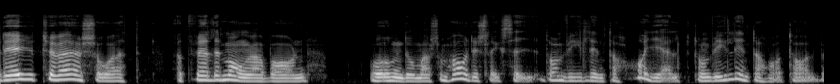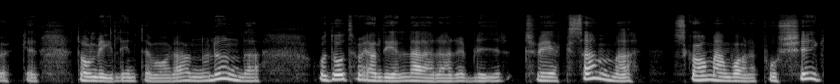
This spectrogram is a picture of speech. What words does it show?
det är ju tyvärr så att, att väldigt många barn och ungdomar som har dyslexi, de vill inte ha hjälp. De vill inte ha talböcker. De vill inte vara annorlunda. Och då tror jag en del lärare blir tveksamma. Ska man vara pushig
